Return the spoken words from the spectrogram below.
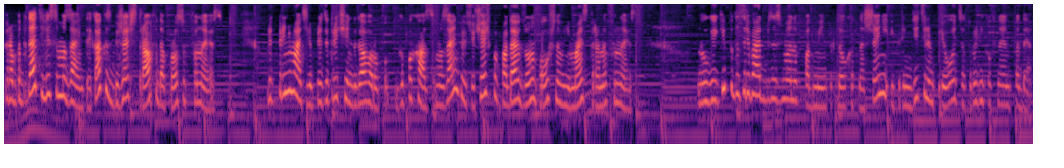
Работодатели самозанятые. Как избежать штрафа допросов ФНС? Предприниматели при заключении договора ГПХ с самозанятыми все чаще попадают в зону повышенного внимания стороны ФНС. Налоговики подозревают бизнесменов в подмене трудовых отношений и принудительном переводе сотрудников на НПД.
